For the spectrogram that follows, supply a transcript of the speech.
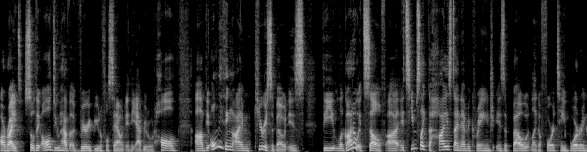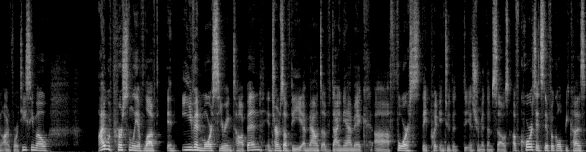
All right, so they all do have a very beautiful sound in the Abbey Road Hall. Um, the only thing I'm curious about is the legato itself. Uh, it seems like the highest dynamic range is about like a forte bordering on fortissimo. I would personally have loved an even more searing top end in terms of the amount of dynamic uh, force they put into the, the instrument themselves. Of course, it's difficult because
